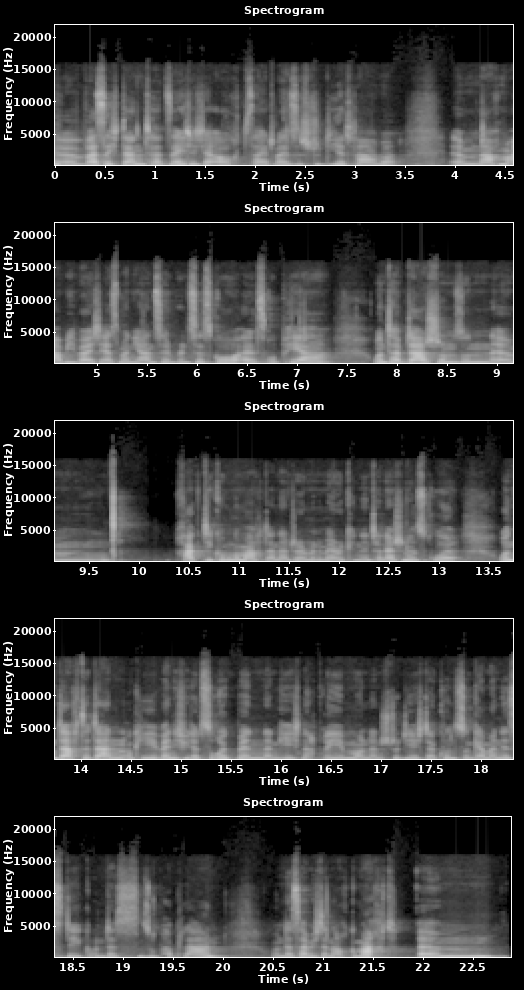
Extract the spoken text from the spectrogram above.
Äh, was ich dann tatsächlich ja auch zeitweise studiert habe. Ähm, nach dem Abi war ich erstmal ein Jahr in San Francisco als Au pair und habe da schon so ein ähm, Praktikum gemacht an der German American International School und dachte dann, okay, wenn ich wieder zurück bin, dann gehe ich nach Bremen und dann studiere ich da Kunst und Germanistik und das ist ein super Plan. Und das habe ich dann auch gemacht. Ähm,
